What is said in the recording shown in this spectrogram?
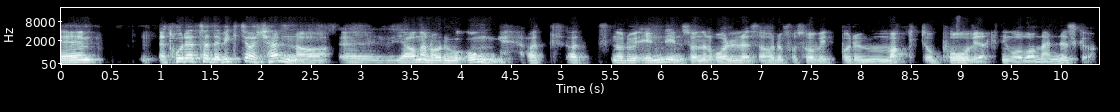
Jeg tror dette er det viktig å erkjenne, eh, gjerne når du er ung, at, at, når du er inne i en sånn rolle, så har du for så vidt både makt og påvirkning over mennesker.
